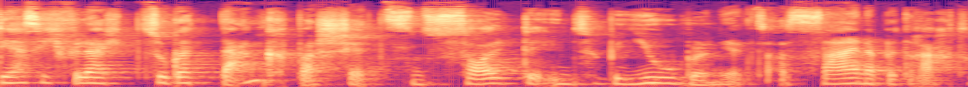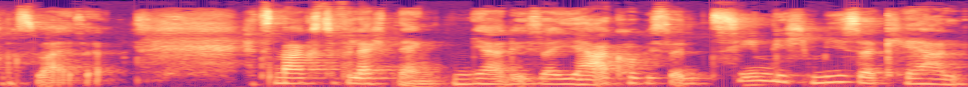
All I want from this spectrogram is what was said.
der sich vielleicht sogar dankbar schätzen sollte, ihn zu bejubeln, jetzt aus seiner Betrachtungsweise. Jetzt magst du vielleicht denken, ja, dieser Jakob ist ein ziemlich mieser Kerl.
